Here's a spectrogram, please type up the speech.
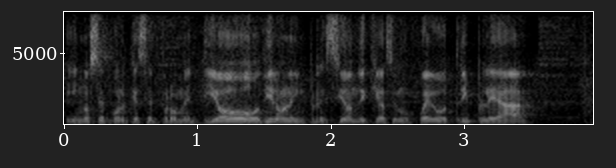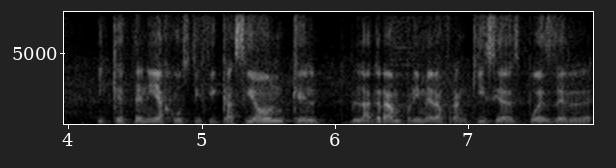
y no sé por qué se prometió o dieron la impresión de que iba a ser un juego triple A y que tenía justificación que la gran primera franquicia después del,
